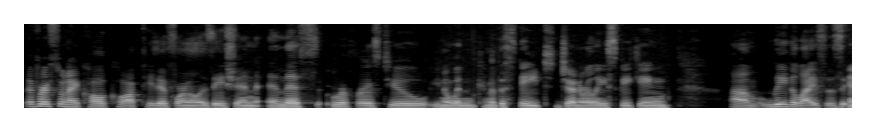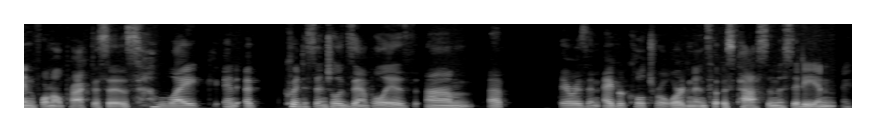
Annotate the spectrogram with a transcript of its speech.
The first one I call cooptative formalization, and this refers to, you know, when kind of the state, generally speaking, um, legalizes informal practices. Like an, a quintessential example is um, a, there was an agricultural ordinance that was passed in the city in, I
